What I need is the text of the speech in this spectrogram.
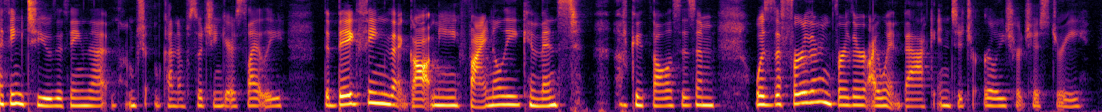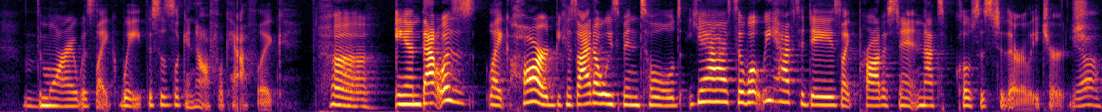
I think too the thing that I'm, I'm kind of switching gears slightly. The big thing that got me finally convinced of Catholicism was the further and further I went back into ch- early church history, the hmm. more I was like, wait, this is looking awful Catholic. Huh. And that was like hard because I'd always been told, yeah, so what we have today is like Protestant and that's closest to the early church. Yeah.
